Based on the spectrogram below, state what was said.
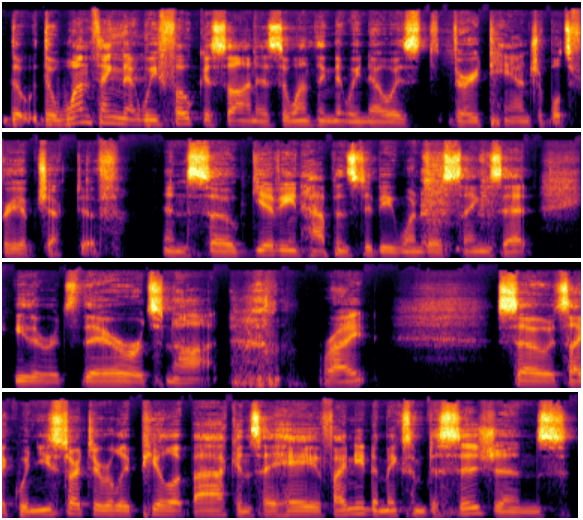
the, the one thing that we focus on is the one thing that we know is very tangible, it's very objective. And so giving happens to be one of those things that either it's there or it's not, right? So it's like when you start to really peel it back and say, hey, if I need to make some decisions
